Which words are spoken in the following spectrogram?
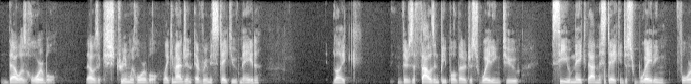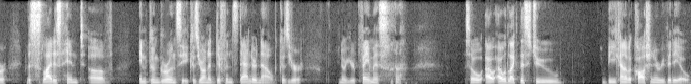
that was horrible. That was extremely horrible. Like imagine every mistake you've made, like there's a thousand people that are just waiting to see you make that mistake and just waiting for the slightest hint of incongruency because you're on a different standard now because you're you know, you're famous. so I, I would like this to be kind of a cautionary video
